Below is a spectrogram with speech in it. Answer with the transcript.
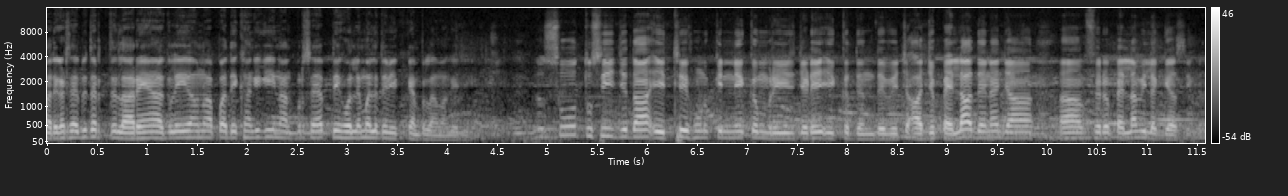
ਫਤਿਹਗੜ੍ਹ ਸਾਹਿਬ ਦੀ ਧਰਤੀ ਤੇ ਲਾ ਰਹੇ ਹਾਂ, ਅਗਲੇ ਹੁਣ ਆਪਾਂ ਦੇਖਾਂਗੇ ਕਿ ਅਨੰਦਪੁਰ ਸਾਹਿਬ ਤੇ ਹੋਲੇ ਮਹੱਲੇ ਤੇ ਵੀ ਇੱਕ ਕੈਂਪ ਲਾਵਾਂਗੇ ਜੀ। ਸੋ ਤੁਸੀਂ ਜਿੱਦਾਂ ਇੱਥੇ ਹੁਣ ਕਿੰਨੇ ਕੁ ਮਰੀਜ਼ ਜਿਹੜੇ ਇੱਕ ਦਿਨ ਦੇ ਵਿੱਚ ਅੱਜ ਪਹਿਲਾ ਦਿਨ ਹੈ ਜਾਂ ਅ, ਫਿਰ ਪਹਿਲਾਂ ਵੀ ਲੱਗਿਆ ਸੀਗਾ?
